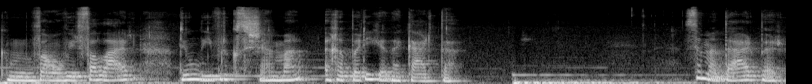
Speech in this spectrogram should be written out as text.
que me vão ouvir falar de um livro que se chama A Rapariga da Carta. Samantha Harper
